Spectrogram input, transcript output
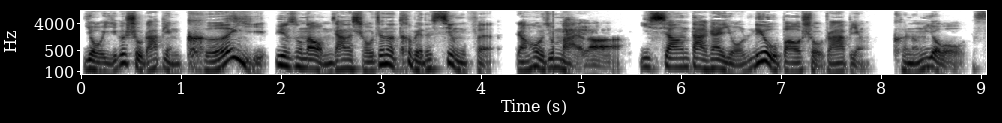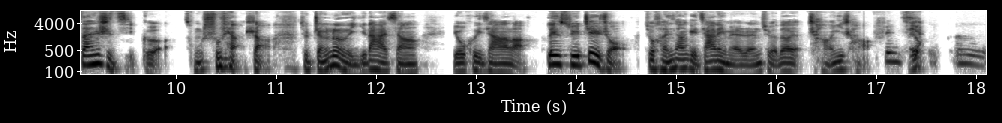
有一个手抓饼可以运送到我们家的时候，真的特别的兴奋。然后我就买了一箱，大概有六包手抓饼。可能有三十几个，从数量上就整整的一大箱邮回家了。类似于这种，就很想给家里面人觉得尝一尝分享。嗯，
